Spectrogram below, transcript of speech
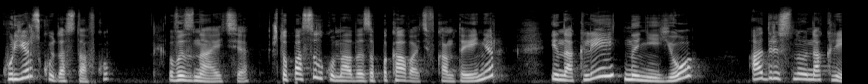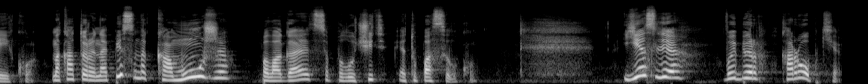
курьерскую доставку, вы знаете, что посылку надо запаковать в контейнер и наклеить на нее адресную наклейку, на которой написано, кому же полагается получить эту посылку. Если выбор коробки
